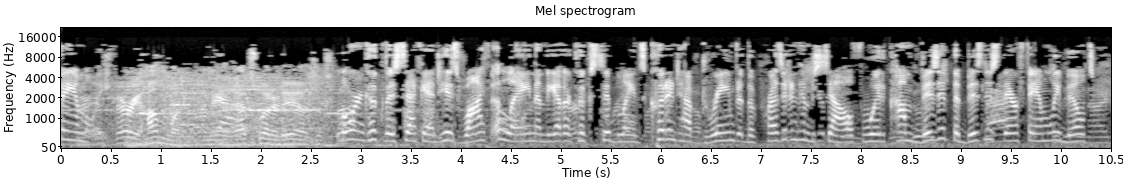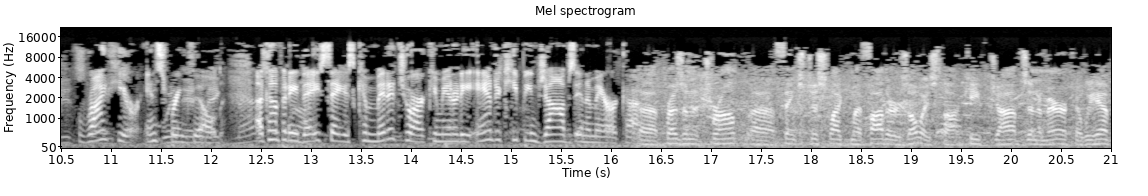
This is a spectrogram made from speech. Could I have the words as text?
family. It's very humbling. I mean, that's what it is. It's Loren Cook II, his wife Elaine, and the other Cook siblings couldn't have dreamed the president himself would come visit the business their family built right here in Springfield. A company they say is committed to our community and to keeping jobs in America. Uh, President Trump uh, thinks just like my father has always thought, keep jobs in America. We have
